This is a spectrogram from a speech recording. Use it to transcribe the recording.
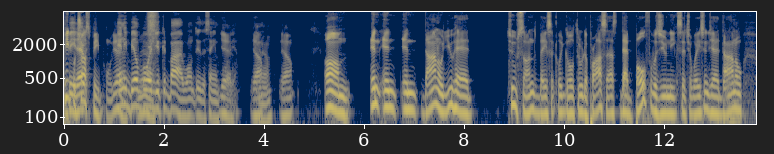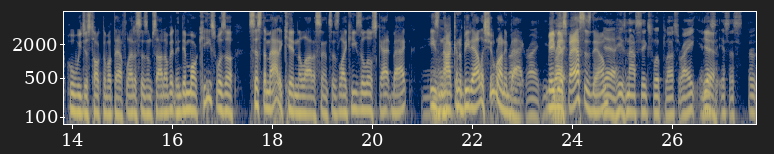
people trust people. Yeah, any billboard you could buy won't do the same yeah, for you. Yeah, you know? yeah. Um, and and and Donald, you had two sons basically go through the process that both was unique situations. You had Donald, who we just talked about the athleticism side of it, and then Marquise was a systematic kid in a lot of senses. Like he's a little scat back. He's mm-hmm. not going to be the LSU running back. right. He's- Maybe Right. as fast as them. Yeah, he's not six foot plus, right? And Yeah. it's, it's a,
